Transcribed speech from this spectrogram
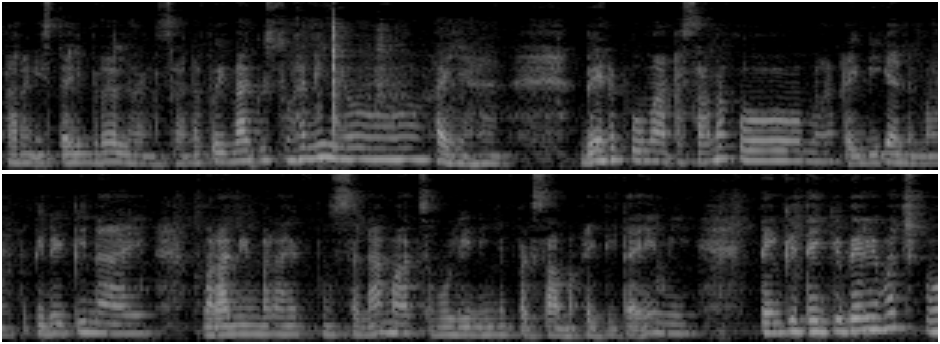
Parang style bra lang. Sana po'y magustuhan ninyo. Ayan. Bueno po mga kasama ko, mga kaibigan ng mga Pinoy-Pinay. Maraming maraming pong salamat sa muli ninyong pagsama kay Tita Amy. Thank you, thank you very much po.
